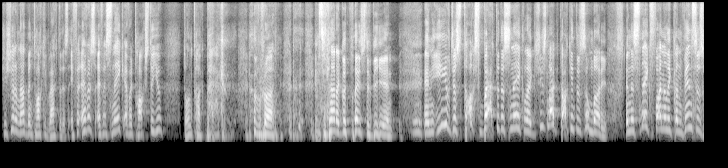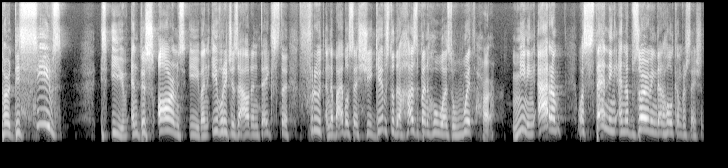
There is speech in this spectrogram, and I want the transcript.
She should have not been talking back to this. If, ever, if a snake ever talks to you, don't talk back. Run. it's not a good place to be in. And Eve just talks back to the snake like she's like talking to somebody. And the snake finally convinces her, deceives Eve and disarms Eve and Eve reaches out and takes the fruit and the Bible says she gives to the husband who was with her meaning Adam was standing and observing that whole conversation.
